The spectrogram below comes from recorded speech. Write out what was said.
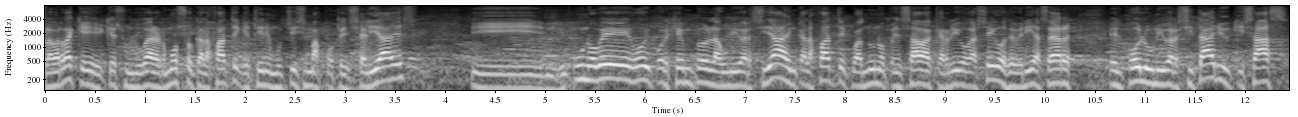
La verdad que, que, es un lugar hermoso, Calafate, que tiene muchísimas potencialidades y uno ve hoy, por ejemplo, la universidad en Calafate, cuando uno pensaba que Río Gallegos debería ser el polo universitario y quizás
